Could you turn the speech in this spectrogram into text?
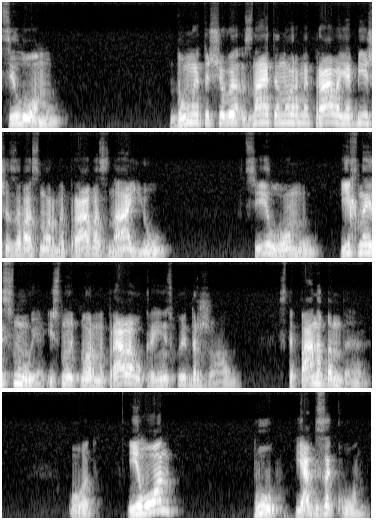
Цілому. Думаєте, що ви знаєте норми права? Я більше за вас норми права знаю. В цілому. Їх не існує. Існують норми права української держави. Степана Бандери. От. І он був як закон.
